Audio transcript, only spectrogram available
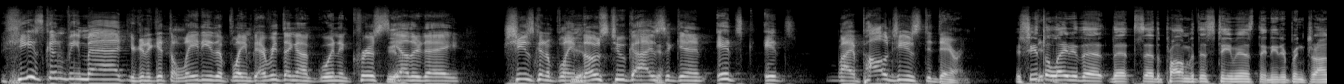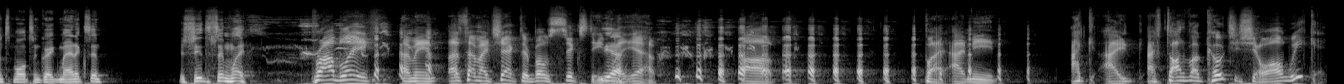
he's going to be mad. You're going to get the lady that blamed everything on Gwen and Chris the Yeah. other day. She's going to blame Yeah. those two guys again. It's it's my apologies to Darren. Is she the lady that that said the problem with this team is they need to bring John Smoltz and Greg Maddux in? Is she the same lady? Probably. I mean, last time I checked, they're both 60. Yeah. But yeah. Uh, but I mean, I, I, I've thought about coach's show all weekend.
